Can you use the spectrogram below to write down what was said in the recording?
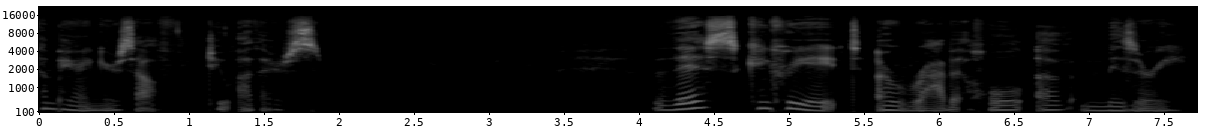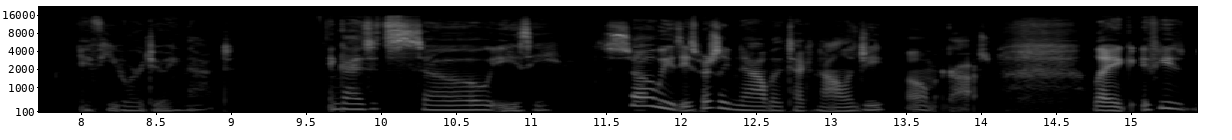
comparing yourself to others. This can create a rabbit hole of misery if you are doing that. And guys, it's so easy. So easy, especially now with technology. Oh my gosh. Like, if you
